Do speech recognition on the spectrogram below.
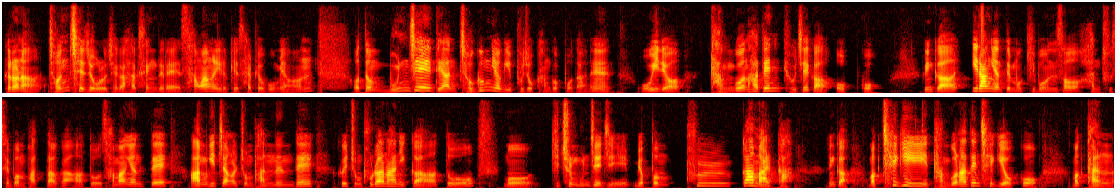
그러나 전체적으로 제가 학생들의 상황을 이렇게 살펴보면 어떤 문제에 대한 적응력이 부족한 것보다는 오히려 단권화된 교재가 없고 그러니까 1학년 때 뭐 기본서 한 두세 번 봤다가 또 3학년 때 암기장을 좀 봤는데 그게 좀 불안하니까 또 뭐 기출 문제집 몇 번 풀까 말까. 그러니까 막 책이 단권화된 책이 없고 막 단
